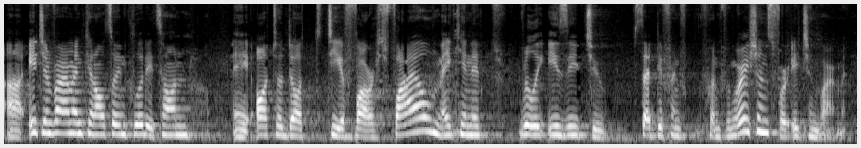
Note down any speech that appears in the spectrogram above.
Uh, each environment can also include its own auto.tfvars file, making it really easy to set different configurations for each environment.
